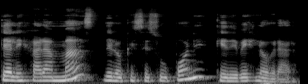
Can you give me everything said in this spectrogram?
te alejará más de lo que se supone que debes lograr.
